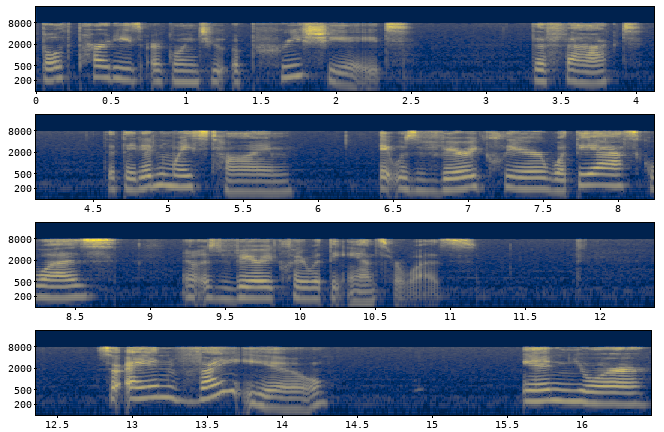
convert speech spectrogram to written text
both parties are going to appreciate the fact that they didn't waste time. It was very clear what the ask was, and it was very clear what the answer was. So I invite you in your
